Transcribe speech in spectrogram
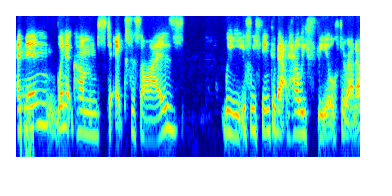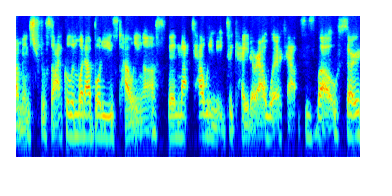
And then when it comes to exercise, we if we think about how we feel throughout our menstrual cycle and what our body is telling us then that's how we need to cater our workouts as well so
